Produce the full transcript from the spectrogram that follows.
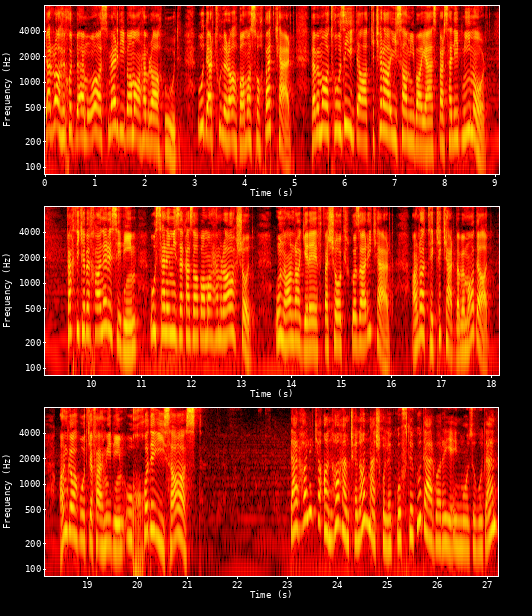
در راه خود به امواس مردی با ما همراه بود. او در طول راه با ما صحبت کرد و به ما توضیح داد که چرا عیسی می بایست بر صلیب می مرد وقتی که به خانه رسیدیم او سر میز غذا با ما همراه شد. او نان را گرفت و شکر گذاری کرد. آن را تکه کرد و به ما داد. آنگاه بود که فهمیدیم او خود عیسی است در حالی که آنها همچنان مشغول گفتگو درباره این موضوع بودند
